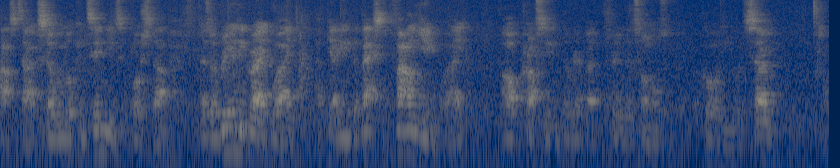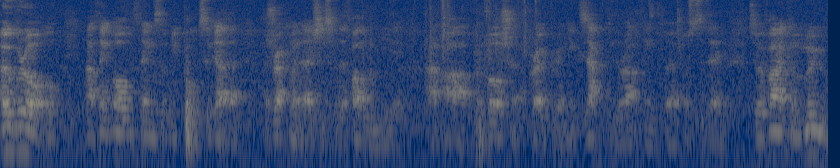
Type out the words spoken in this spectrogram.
fast tag, so we will continue to push that as a really great way of getting the best value way of crossing the river through the tunnels accordingly. So, overall, I think all the things that we pulled together as recommendations for the following year are, proportionate, appropriate, and exactly the right thing for us to do. So if I can move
